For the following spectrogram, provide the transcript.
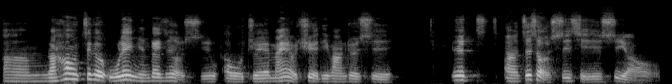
嗯，然后这个《无泪年代》这首诗，呃，我觉得蛮有趣的地方，就是因为呃，这首诗其实是有，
